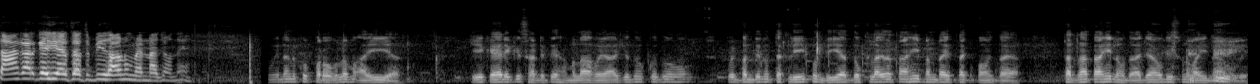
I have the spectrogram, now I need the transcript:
ਤਾਂ ਕਰਕੇ ਅਸੀਂ ਐਸਐਸਪੀ ਸਾਹਿਬ ਨੂੰ ਮਿਲਣਾ ਚਾਹੁੰਦੇ ਹਾਂ। ਇਹਨਾਂ ਨੂੰ ਕੋਈ ਪ੍ਰੋਬਲਮ ਆਈ ਆ। ਇਹ ਕਹਿ ਰਹੇ ਕਿ ਸਾਡੇ ਤੇ ਹਮਲਾ ਹੋਇਆ, ਜਦੋਂ ਕਦੋਂ ਕੋਈ ਬੰਦੇ ਨੂੰ ਤਕਲੀਫ ਹੁੰਦੀ ਆ, ਦੁੱਖ ਲੱਗਦਾ ਤਾਂ ਹੀ ਬੰਦਾ ਇੱਥੇ ਤੱਕ ਪਹੁੰਚਦਾ ਆ। ਧਰਨਾ ਤਾਂ ਹੀ ਲਾਉਂਦਾ ਜਾਂ ਉਹਦੀ ਸੁਣਵਾਈ ਨਾ ਹੋਵੇ।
